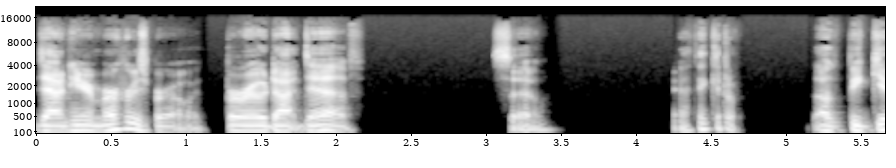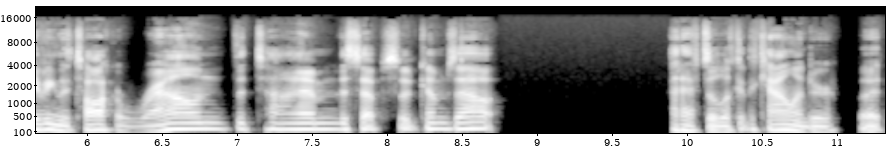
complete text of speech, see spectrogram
down here in Murfreesboro at burrow.dev. So I think it'll I'll be giving the talk around the time this episode comes out. I'd have to look at the calendar, but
